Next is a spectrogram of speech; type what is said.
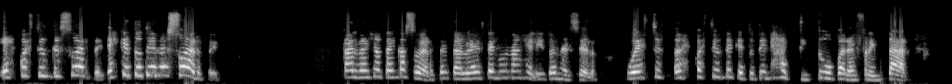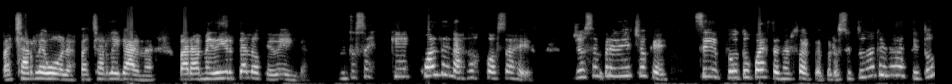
¿Es cuestión de suerte? Es que tú tienes suerte. Tal vez yo tenga suerte, tal vez tenga un angelito en el cielo. O esto es cuestión de que tú tienes actitud para enfrentar, para echarle bolas, para echarle ganas, para medirte a lo que vengas. Entonces, ¿qué, ¿cuál de las dos cosas es? Yo siempre he dicho que sí, tú, tú puedes tener suerte, pero si tú no tienes actitud,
